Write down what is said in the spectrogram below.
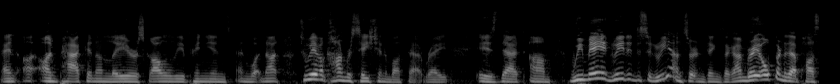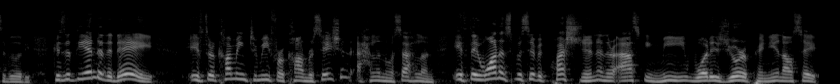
and uh, unpack and unlayer scholarly opinions and whatnot. So we have a conversation about that, right? Is that um, we may agree to disagree on certain things. Like I'm very open to that possibility because at the end of the day, if they're coming to me for a conversation, ahlan wa sahlan. If they want a specific question and they're asking me, what is your opinion. I'll say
